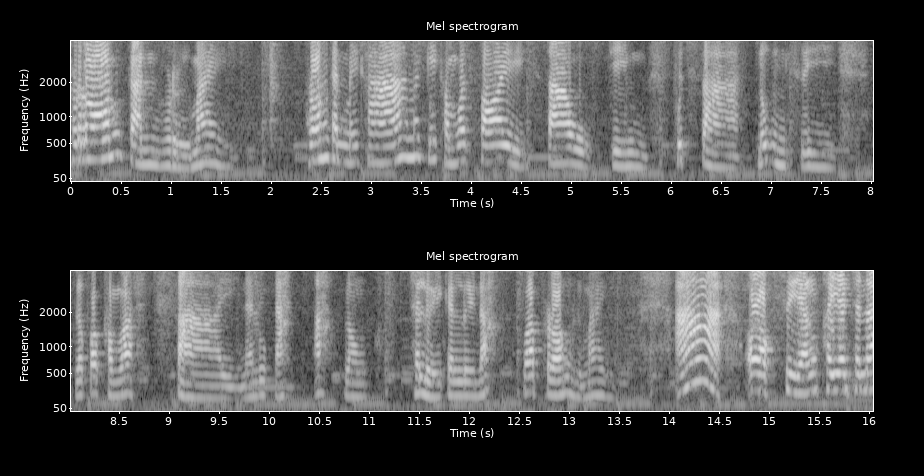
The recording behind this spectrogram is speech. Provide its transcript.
พร้อมกันหรือไม่ พร้อมกันไหมคะ เมื่อกี้คำว่าสร้อยเศร้า จริง พุทธา นกอินทรีแล้วก็คำว่าทรายนะลูกนะอะลองเฉลยกันเลยนะว่าพร้อมหรือไม่อ่าออกเสียงพยัญชนะ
